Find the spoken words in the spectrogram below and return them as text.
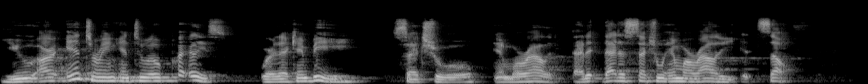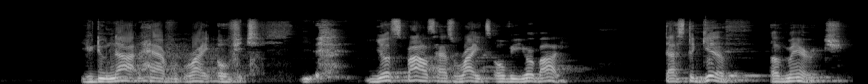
you are entering into a place where there can be sexual immorality. That is, that is sexual immorality itself. You do not have right over your spouse has rights over your body. That's the gift of marriage.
